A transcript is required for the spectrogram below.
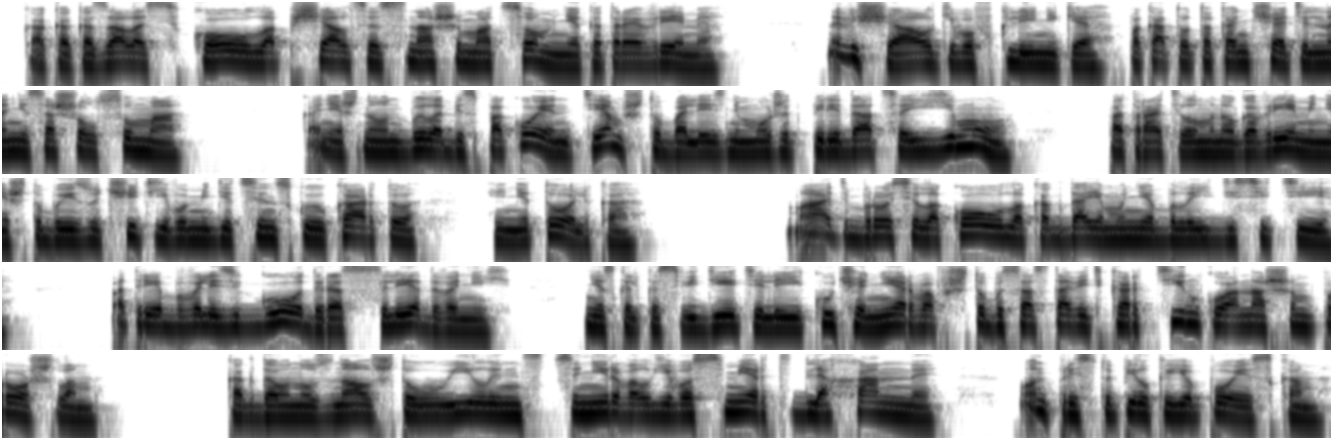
Как оказалось, Коул общался с нашим отцом некоторое время. Навещал его в клинике, пока тот окончательно не сошел с ума. Конечно, он был обеспокоен тем, что болезнь может передаться и ему. Потратил много времени, чтобы изучить его медицинскую карту, и не только. Мать бросила Коула, когда ему не было и десяти. Потребовались годы расследований, несколько свидетелей и куча нервов, чтобы составить картинку о нашем прошлом. Когда он узнал, что Уилл инсценировал его смерть для Ханны, он приступил к ее поискам.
